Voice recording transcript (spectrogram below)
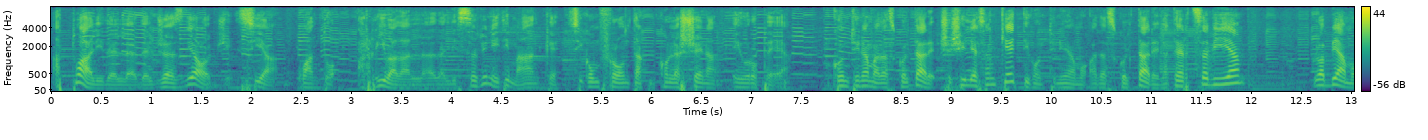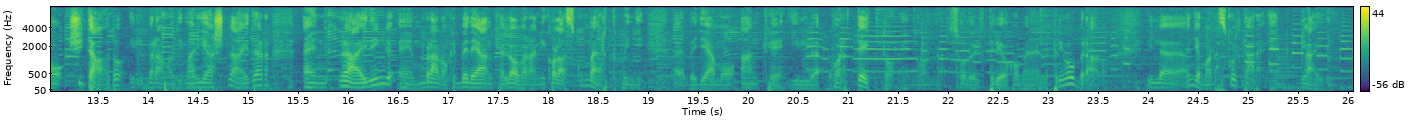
attuali del, del jazz di oggi, sia quanto arriva dal, dagli Stati Uniti ma anche si confronta con la scena europea continuiamo ad ascoltare Cecilia Sanchetti, continuiamo ad ascoltare La Terza Via. Lo abbiamo citato, il brano di Maria Schneider, And Gliding, è un brano che vede anche l'opera Nicolas Kummert, quindi eh, vediamo anche il quartetto e non solo il trio come nel primo brano. Il, andiamo ad ascoltare And Gliding.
